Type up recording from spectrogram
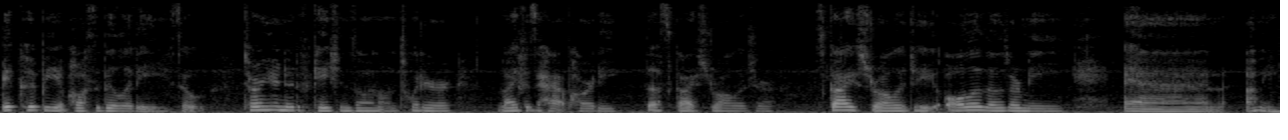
it could be a possibility so turn your notifications on on twitter life is a hat party the sky astrologer sky astrology all of those are me and i mean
